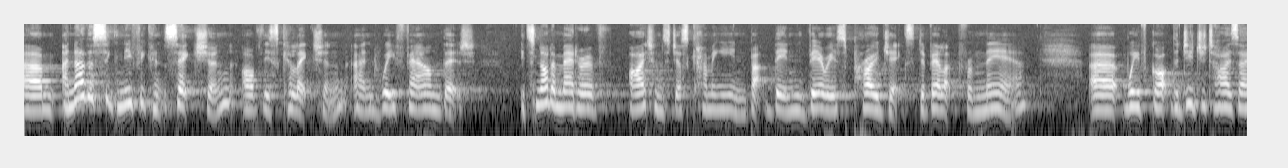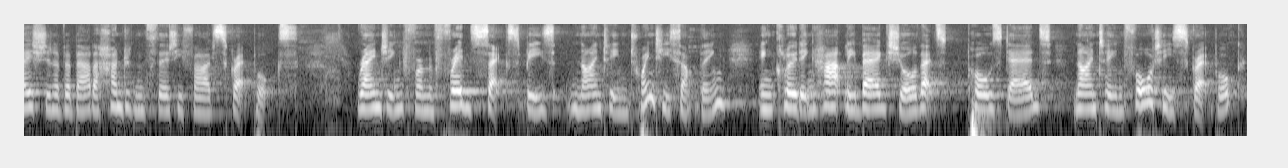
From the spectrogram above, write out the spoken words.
Um, another significant section of this collection, and we found that it's not a matter of items just coming in, but then various projects develop from there. Uh, we've got the digitisation of about 135 scrapbooks, ranging from Fred Saxby's 1920 something, including Hartley Bagshaw, that's Paul's dad's 1940s scrapbook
